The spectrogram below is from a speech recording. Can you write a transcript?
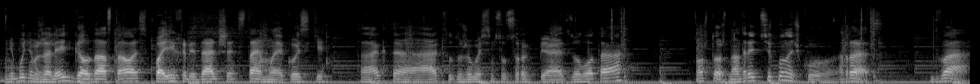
не будем жалеть, голда осталась. Поехали дальше, ставим лайкосики. Так, так, тут уже 845 золота. Ну что ж, на третью секундочку. Раз, два,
